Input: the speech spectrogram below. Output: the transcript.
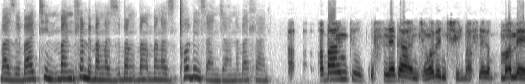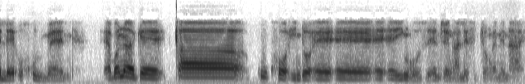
Baze bathini ba- mhlambe bangazi- bang- bang- bangazixhobisa njani abahlali? A- abantu kufuneka njengoba endishilo bafuneka bamamele urhulumente. Yabona ke xa kukho into e- e- e- eyingozi enjengale sijongene nayo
